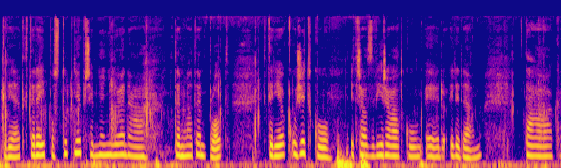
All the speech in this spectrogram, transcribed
květ, který postupně přeměňuje na tenhle ten plot, který je k užitku i třeba zvířátkům, i, i lidem, tak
